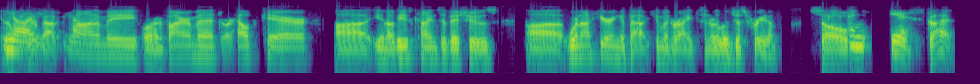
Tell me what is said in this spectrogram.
You know, no, we hear about no. economy or environment or health care, uh, you know, these kinds of issues. Uh, we're not hearing about human rights and religious freedom. So, and, yes. Go ahead.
